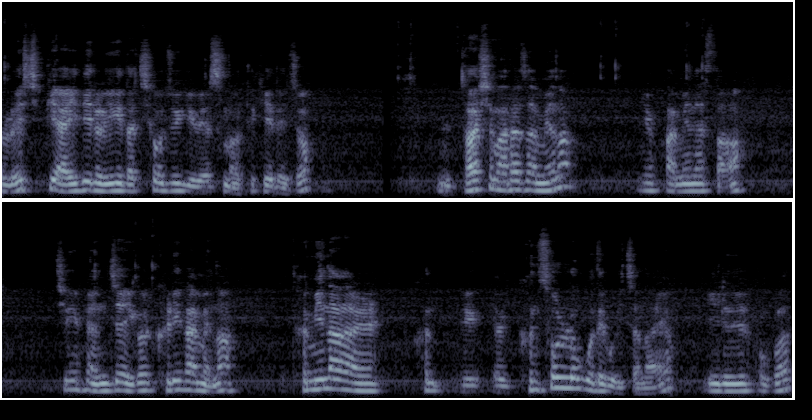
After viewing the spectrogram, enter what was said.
레시피 아이디를 여기다 채워주기 위해서는 어떻게 해야 되죠? 음, 다시 말하자면 이 화면에서 지금 현재 이걸 클릭하면 터미널 컨솔 로고 되고 있잖아요. 1 혹은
